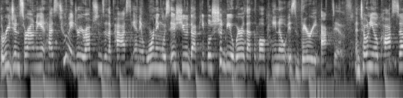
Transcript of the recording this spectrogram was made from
The region surrounding it has two major eruptions in the past and a warning was issued that people should be aware that the volcano is very active. Antonio Costa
